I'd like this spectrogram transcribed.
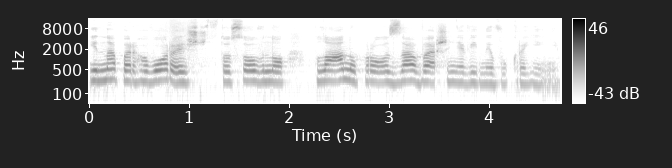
і на переговори стосовно плану про завершення війни в Україні.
